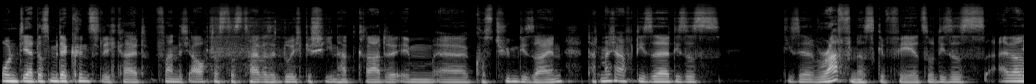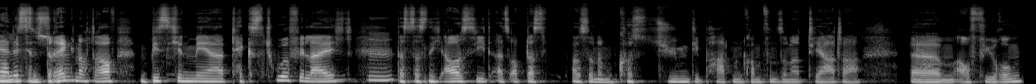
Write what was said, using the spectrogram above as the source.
Und ja, das mit der Künstlichkeit fand ich auch, dass das teilweise durchgeschieden hat, gerade im äh, Kostümdesign. Da hat manchmal einfach diese, dieses, diese Roughness gefehlt, so dieses einfach ein bisschen Dreck noch drauf, ein bisschen mehr Textur vielleicht, mhm. mhm. dass das nicht aussieht, als ob das aus so einem Kostüm-Department kommt von so einer Theateraufführung. Ähm,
